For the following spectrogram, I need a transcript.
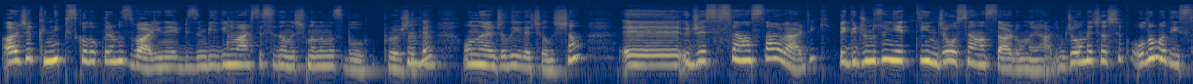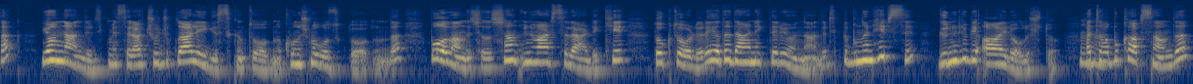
Ayrıca klinik psikologlarımız var yine bizim Bilgi Üniversitesi danışmanımız bu projede. Hı hı. Onun aracılığıyla çalışan. Ee, ücretsiz seanslar verdik ve gücümüzün yettiğince o seanslarda ona yardımcı olmaya çalıştık. Olamadıysak yönlendirdik. Mesela çocuklarla ilgili sıkıntı olduğunda, konuşma bozukluğu olduğunda bu alanda çalışan üniversitelerdeki doktorlara ya da derneklere yönlendirdik. Ve bunların hepsi gönüllü bir aile oluştu. Hı hı. Hatta bu kapsamda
